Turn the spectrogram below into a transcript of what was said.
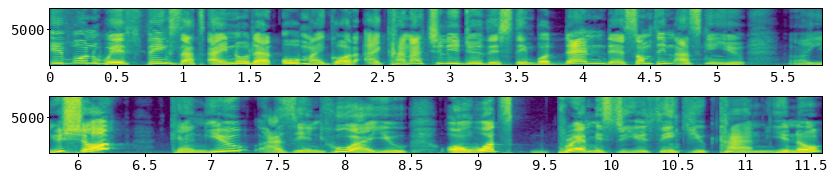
even with things that I know that, oh my God, I can actually do this thing. But then there's something asking you, are you sure? Can you? As in, who are you? On what premise do you think you can? You know?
